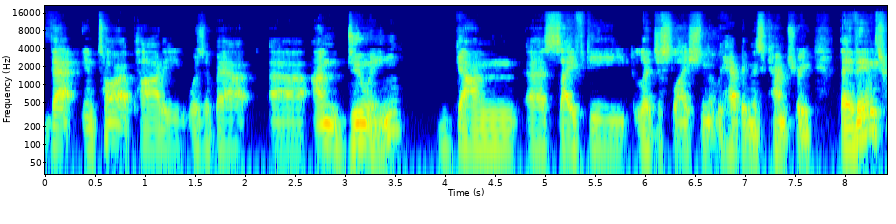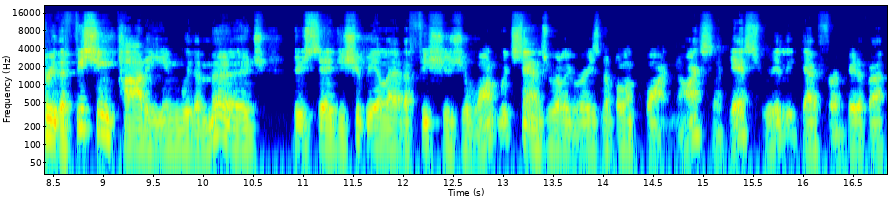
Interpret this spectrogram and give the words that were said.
that entire party was about uh, undoing gun uh, safety legislation that we have in this country. They then threw the fishing party in with a merge who said you should be allowed to fish as you want, which sounds really reasonable and quite nice, I guess, really. Go for a bit of a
